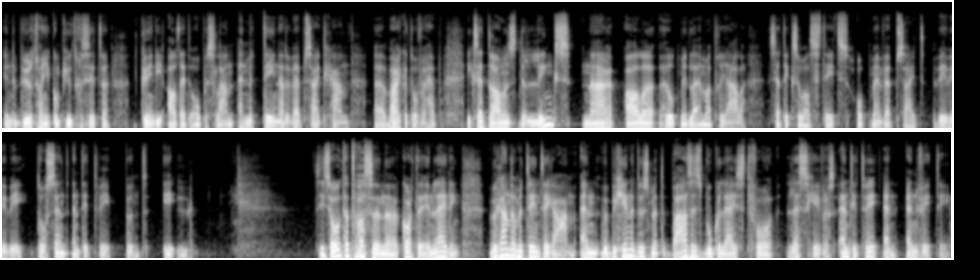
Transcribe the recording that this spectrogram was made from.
in de buurt van je computer zitten, kun je die altijd openslaan en meteen naar de website gaan uh, waar ik het over heb. Ik zet trouwens de links naar alle hulpmiddelen en materialen, zet ik zoals steeds op mijn website www.docentnt2.eu. Ziezo, dat was een uh, korte inleiding. We gaan er meteen tegenaan en we beginnen dus met de basisboekenlijst voor lesgevers NT2 en NVT.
